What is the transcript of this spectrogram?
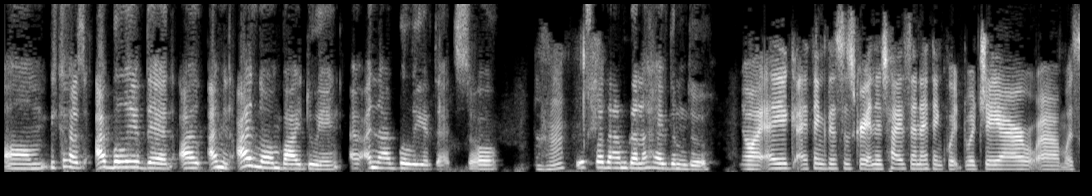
um, because I believe that I I mean I learn by doing, and I believe that. So Mhm. that's what I'm gonna have them do. No, I, I think this is great, and it ties in. I think what what Jr. Um, was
